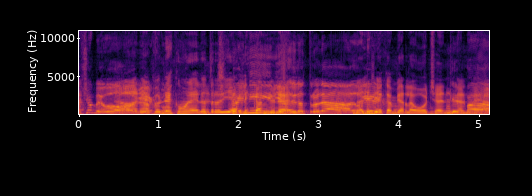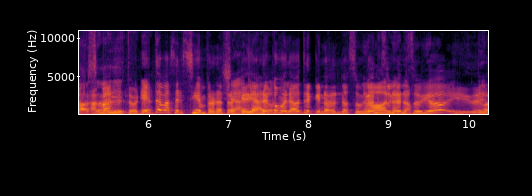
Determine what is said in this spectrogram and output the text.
no. yo me voy, No, no, viejo. pero no es como la del otro día que Hay les cambio la. del otro lado, No les voy a viejo. cambiar la bocha en, ¿Qué al- pasa? a, mi Vale, historia. Esta va a ser siempre una Ya, tragedia. No claro. es como la otra que nos, nos subió, No, nos subió, no, nos no. subió y de, De, golpe.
